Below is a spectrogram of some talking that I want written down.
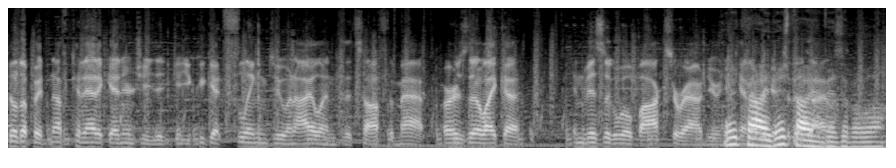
build up enough kinetic energy that you could- get flinged to an island that's off the map, or is there like a invisible box around you and you can't probably get there's to probably invisible wall.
